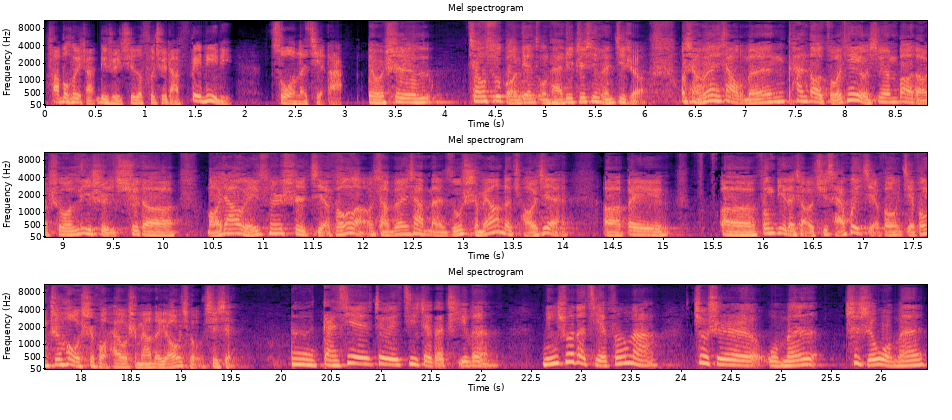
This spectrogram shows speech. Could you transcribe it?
发布会上，溧水区的副区长费丽丽做了解答。我是江苏广电总台荔枝新闻记者，我想问一下，我们看到昨天有新闻报道说溧水区的毛家围村是解封了，我想问一下，满足什么样的条件，呃，被呃封闭的小区才会解封？解封之后是否还有什么样的要求？谢谢。嗯，感谢这位记者的提问。您说的解封呢，就是我们。是指我们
